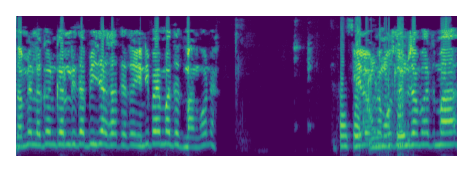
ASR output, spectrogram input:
તમે લગ્ન કરી લીધા બીજા સાથે તો એની પાસે મદદ માંગો ને. એ લોકો મુસ્લિમ સમાજમાં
